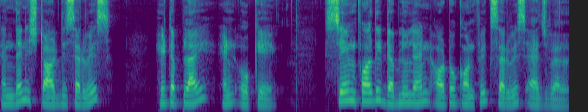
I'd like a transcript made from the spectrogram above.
and then start the service, hit apply and OK. Same for the WLAN auto config service as well.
